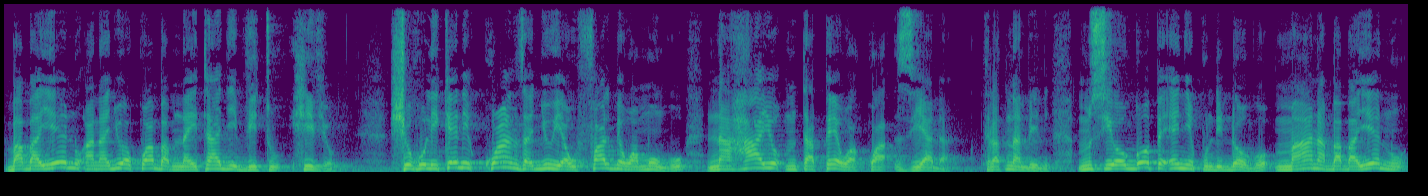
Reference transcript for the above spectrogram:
Baba yenu anajua kwamba mnahitaji vitu hivyo. Shughulikeni kwanza juu ya ufalme wa mungu na hayo mtapewa kwa ziada 32 msiogope enye kundi dogo maana baba yenu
